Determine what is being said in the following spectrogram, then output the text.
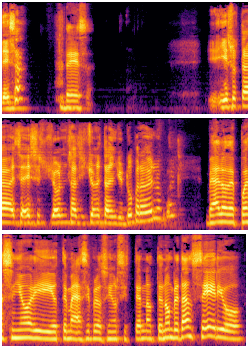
¿De esa? De esa. ¿Y eso está, ese, ese John Salchichón está en YouTube para verlo? Pues? Véalo después, señor, y usted me va a decir, pero señor Cisterna, usted es un hombre tan serio,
